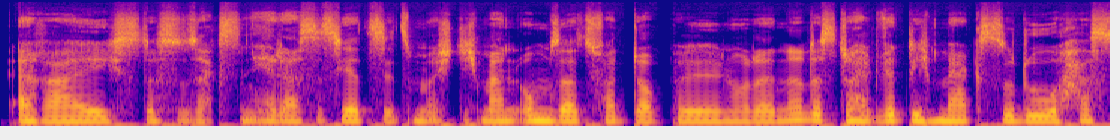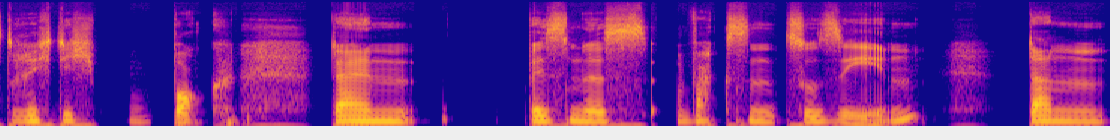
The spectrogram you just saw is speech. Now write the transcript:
erreichst, dass du sagst, nee, das ist jetzt, jetzt möchte ich meinen Umsatz verdoppeln oder ne, dass du halt wirklich merkst, so, du hast richtig Bock, dein Business wachsen zu sehen. Dann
